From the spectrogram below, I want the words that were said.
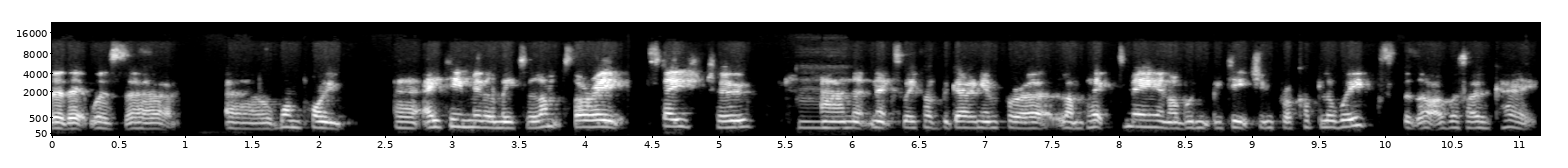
that it was a, a 1.18 uh, millimeter lump, sorry, stage two. Mm. And that next week I'd be going in for a lumpectomy and I wouldn't be teaching for a couple of weeks, but that I was okay.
